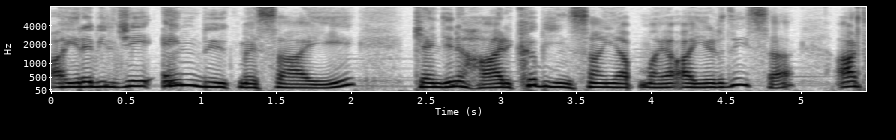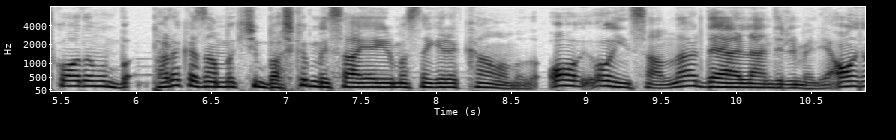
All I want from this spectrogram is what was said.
ayırabileceği en büyük mesaiyi kendini harika bir insan yapmaya ayırdıysa artık o adamın para kazanmak için başka bir mesai ayırmasına gerek kalmamalı. O, o insanlar değerlendirilmeli. O,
